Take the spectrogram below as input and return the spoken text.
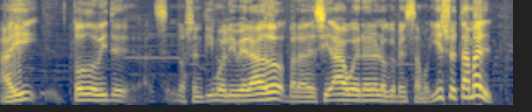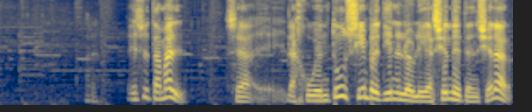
ahí todo, viste, nos sentimos liberados para decir, ah, bueno, era lo que pensamos. Y eso está mal. Eso está mal. O sea, eh, la juventud siempre tiene la obligación de tensionar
